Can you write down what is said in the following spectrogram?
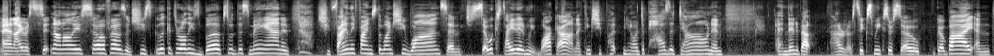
And I was sitting on all these sofas and she's looking through all these books with this man. And she finally finds the one she wants and she's so excited. And we walk out and I think she put, you know, a deposit down. And, and then about, I don't know, six weeks or so go by and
